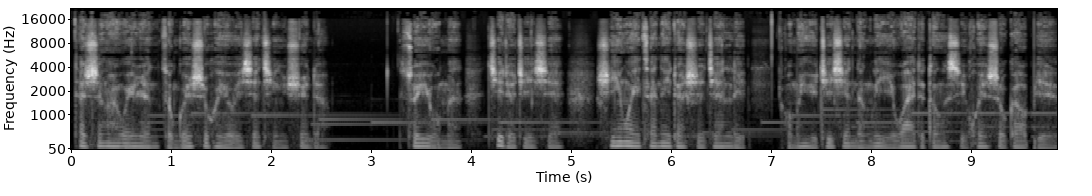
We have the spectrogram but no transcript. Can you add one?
但生而为人，总归是会有一些情绪的，所以我们记得这些，是因为在那段时间里，我们与这些能力以外的东西挥手告别，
